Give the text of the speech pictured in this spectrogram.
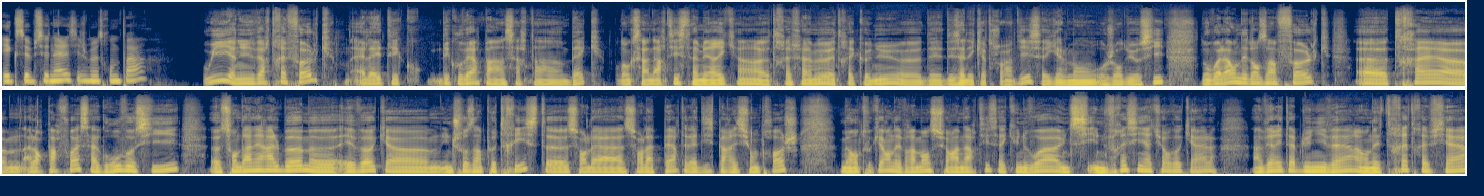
exceptionnelle si je me trompe pas. Oui, un univers très folk. Elle a été cou- découverte par un certain Beck. Donc c'est un artiste américain euh, très fameux et très connu euh, des, des années 90 et également aujourd'hui aussi. Donc voilà, on est dans un folk euh, très... euh, alors parfois ça groove aussi. Euh, son dernier album euh, évoque euh, une chose un peu triste sur, la, sur la perte et la disparition de proches. Mais en tout cas, on est vraiment sur un artiste avec une voix, une, une vraie signature vocale, un véritable univers. Et on est très très fiers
